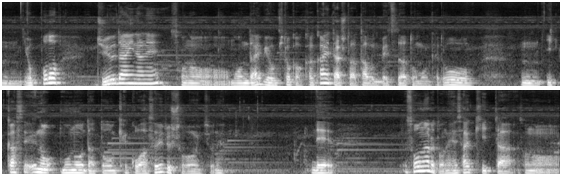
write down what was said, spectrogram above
うん、よっぽど重大なねその問題病気とかを抱えた人は多分別だと思うけど、うん、一過性のものだと結構忘れる人が多いんですよね。でそうなるとねさっき言ったその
